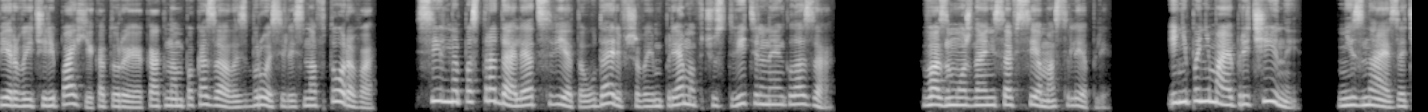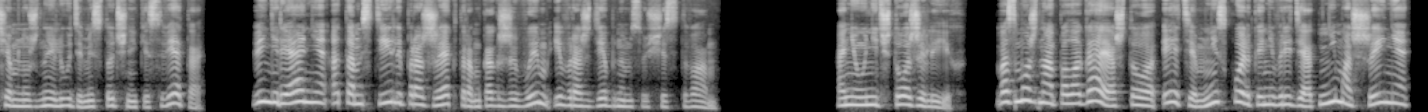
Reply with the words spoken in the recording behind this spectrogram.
Первые черепахи, которые, как нам показалось, бросились на Второго, сильно пострадали от света, ударившего им прямо в чувствительные глаза. Возможно, они совсем ослепли. И не понимая причины, не зная, зачем нужны людям источники света, венериане отомстили прожекторам как живым и враждебным существам. Они уничтожили их, возможно, полагая, что этим нисколько не вредят ни машине,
